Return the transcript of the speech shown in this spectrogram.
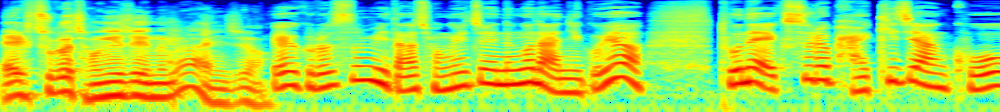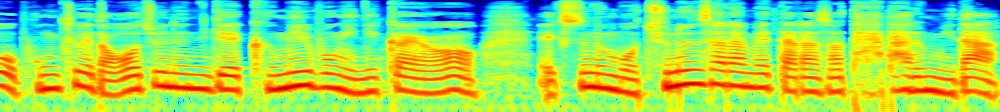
액수가 정해져 있는 건 아니죠. 예, 그렇습니다. 정해져 있는 건 아니고요. 돈의 액수를 밝히지 않고 봉투에 넣어주는 게 금일봉이니까요. 액수는 뭐 주는 사람에 따라서 다 다릅니다.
